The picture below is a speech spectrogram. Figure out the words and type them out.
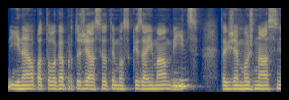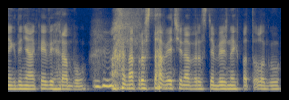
jiného patologa, protože já se o ty mozky zajímám mm. víc, takže možná si někdy nějaké vyhrabu. Mm. A naprostá většina prostě běžných patologů uh,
